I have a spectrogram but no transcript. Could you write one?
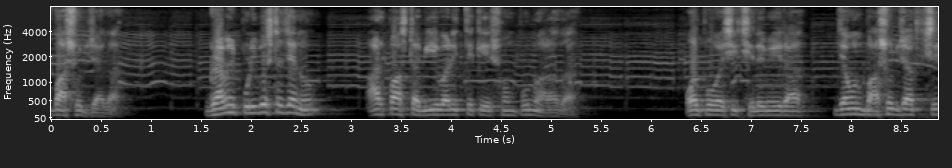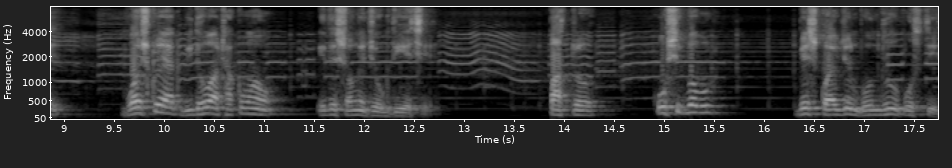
বাসর জাগা গ্রামের পরিবেশটা যেন আর পাঁচটা বিয়েবাড়ির থেকে সম্পূর্ণ আলাদা। অল্প বয়সী ছেলেমেয়েরা যেমন বাসর জাগছে, বয়স্ক এক বিধবা ঠাকুমাও এদের সঙ্গে যোগ দিয়েছে। পাত্র কৌশিকবাবুর বেশ কয়েকজন বন্ধু উপস্থিত।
